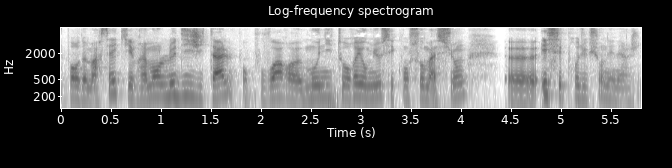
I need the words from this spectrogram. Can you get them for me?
port de Marseille qui est vraiment le digital pour pouvoir euh, monitorer au mieux ses consommations euh, et ses productions d'énergie.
